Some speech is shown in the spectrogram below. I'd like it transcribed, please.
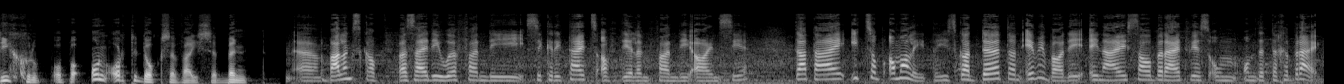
die groep op 'n onortodokse wyse bind ehm uh, ballingskap was hy die hoof van die sekuriteitsafdeling van die ANC dat hy iets op almal het. He's got dirt on everybody en hy sal bereid wees om om dit te gebruik.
